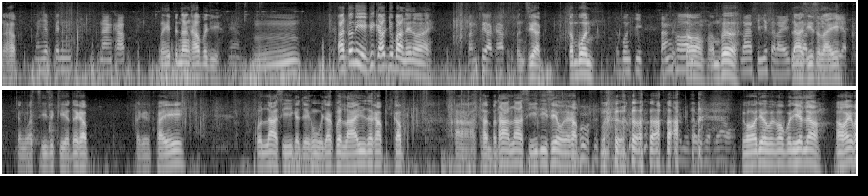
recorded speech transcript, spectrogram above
นะครับมาเฮ็ดเป็นนางครับมาเฮ็ดเป็นนั่งครับไปดีเนี่ยอืมอันตัวนี้พี่กัดอยู่บ้านไหนหน่อยบันเสือครับมันเสือกตำบลตำบลจิกสังทอตงองอำเภอ ราศีสไลด์ราศีสไลด์ จังหวัดศรีสะเกษจังหวัดศรีสะเกษนะครับแต่ก็ไปคนล่าสีกับใจหูยักษ์เพิ่นหลายอยู่นะครับกับ อ่าท่านประธานล่าสีดีเซลนะครับอันนี้บ่ได้เฮ็ดแล้ว เดี๋ยวเดี๋ยวเป็นมาบริเฮ็ดแล้ว เอาให้ไผ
